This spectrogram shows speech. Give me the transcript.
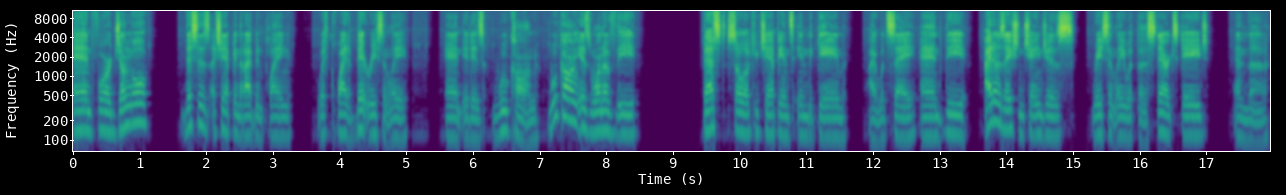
And for jungle, this is a champion that I've been playing with quite a bit recently, and it is Wukong. Wukong is one of the best solo queue champions in the game, I would say, and the itemization changes recently with the Sterak's Gauge and the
